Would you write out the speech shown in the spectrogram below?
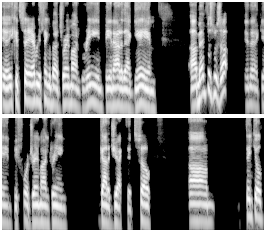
yeah, you could say everything about Draymond Green being out of that game. Uh, Memphis was up in that game before Draymond Green got ejected. So um, think you'll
